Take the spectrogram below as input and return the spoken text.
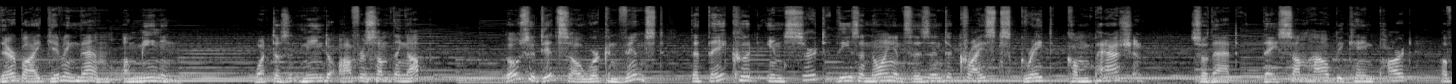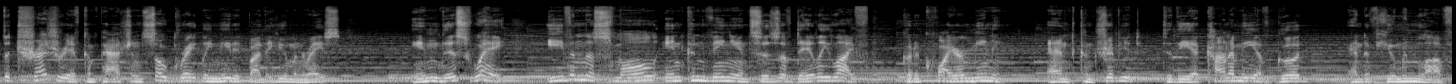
thereby giving them a meaning. What does it mean to offer something up? Those who did so were convinced that they could insert these annoyances into Christ's great compassion, so that they somehow became part of the treasury of compassion so greatly needed by the human race. In this way, even the small inconveniences of daily life could acquire meaning and contribute to the economy of good and of human love.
